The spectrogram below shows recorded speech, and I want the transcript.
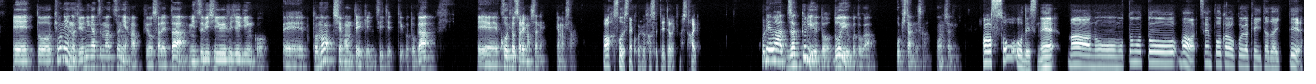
えっと、去年の12月末に発表された三菱 UFJ 銀行、えー、との資本提携についてっていうことが、えー、公表されましたね、山木さん。あ、そうですね、公表させていただきました。はい。これはざっくり言うと、どういうことが起きたんですか、御社に。あそうですね。まあ、あの、もともと、まあ、先方からお声がけいただいて、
